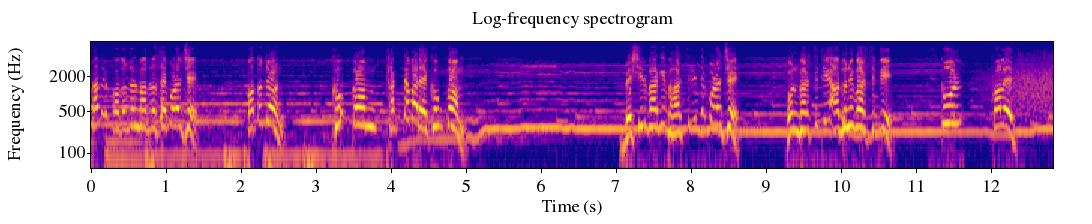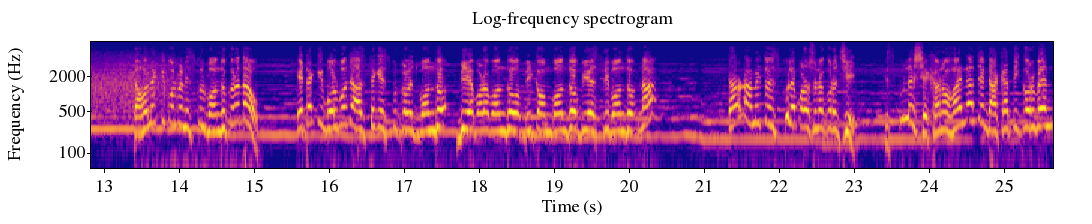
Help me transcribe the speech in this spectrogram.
তাদের কতজন মাদ্রাসায় পড়েছে? কতজন? খুব কম, থাকতে পারে খুব কম। বেশিরভাগই ভার্সিটিতে পড়েছে। কোন ভার্সিটি? আধুনিক ভার্সিটি। স্কুল? কলেজ। তাহলে কি বলবেন স্কুল বন্ধ করে দাও? এটা কি বলব যে আজ থেকে স্কুল, কলেজ বন্ধ, বিএ পড়া বন্ধ, বিকম বন্ধ, বিএসসি বন্ধ? না। কারণ আমি তো স্কুলে পড়াশোনা করেছি। স্কুলে শেখানো হয় না যে ডাকাতি করবেন,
